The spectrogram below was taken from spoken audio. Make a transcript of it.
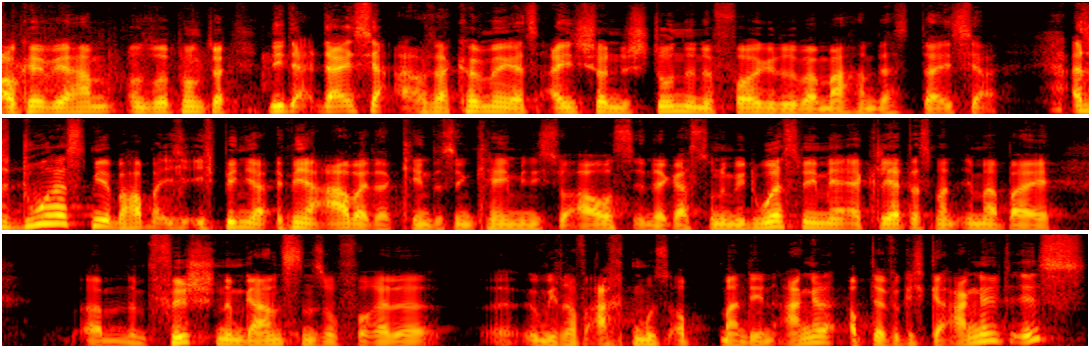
Okay, wir haben unsere Punkte. Nee, da, da ist ja, da können wir jetzt eigentlich schon eine Stunde eine Folge drüber machen. Das, da ist ja, also du hast mir überhaupt, ich, ich bin ja, ich bin ja Arbeiterkind, deswegen kenne ich mich nicht so aus in der Gastronomie. Du hast mir mehr erklärt, dass man immer bei ähm, einem Fisch, einem Ganzen, so Forelle, irgendwie darauf achten muss, ob man den angelt, ob der wirklich geangelt ist, so,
